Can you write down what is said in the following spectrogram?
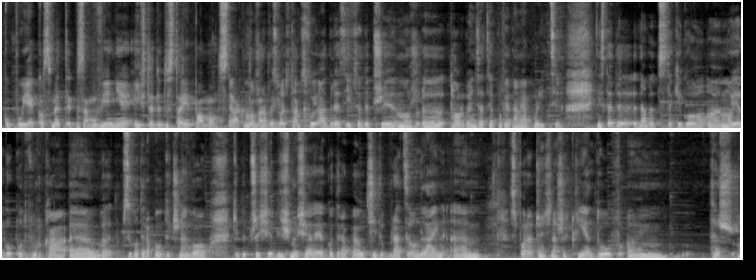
kupuje kosmetyk, zamówienie i wtedy dostaje pomoc. Tak, Tak, można na tej- wysłać tam tak. swój adres i wtedy przy, e, ta organizacja powiadamia policję. Niestety nawet z takiego e, mojego podwórka e, psychoterapeutycznego, kiedy przesiedliśmy się jako terapeuci do pracy online, spora część naszych klientów też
